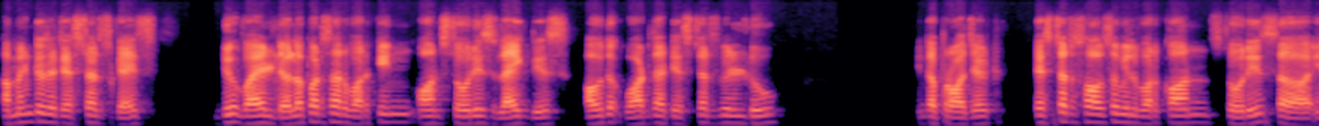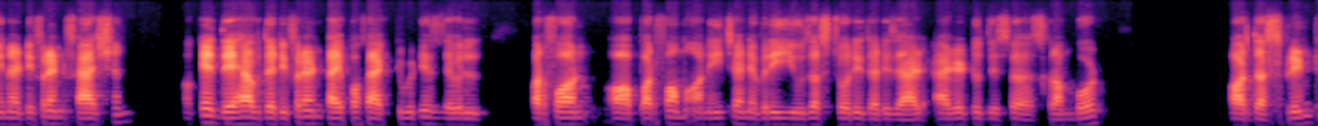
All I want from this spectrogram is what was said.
coming to the testers guys. Do, while developers are working on stories like this how the what the testers will do in the project? Testers also will work on stories uh, in a different fashion okay? They have the different type of activities they will perform or uh, perform on each and every user story that is add, added to this uh, scrum board or the sprint.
